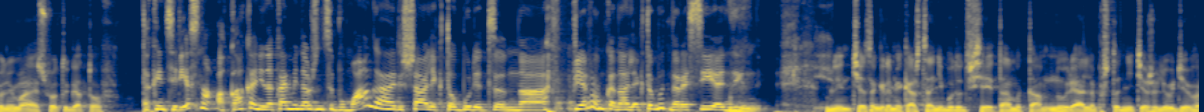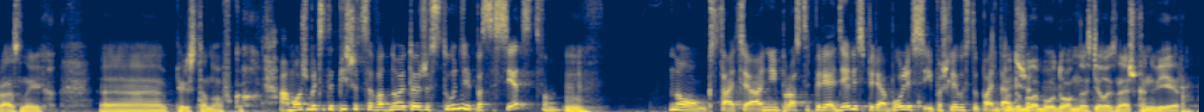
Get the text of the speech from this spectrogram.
Понимаешь, вот и готов. Так интересно, а как они на камень, ножницы, бумага решали, кто будет на Первом канале, а кто будет на России-1? Блин, честно говоря, мне кажется, они будут все и там, и там. Ну, реально, потому что одни и те же люди в разных э, перестановках. А может быть, это пишется в одной и той же студии по соседству? Ну, кстати, они просто переоделись, переобулись и пошли выступать Ну, дальше. это было бы удобно сделать, знаешь, конвейер.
